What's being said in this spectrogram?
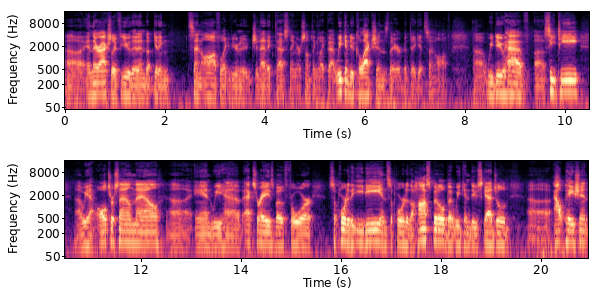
Uh, and there are actually a few that end up getting sent off, like if you're doing genetic testing or something like that. We can do collections there, but they get sent off. Uh, we do have uh, CT, uh, we have ultrasound now, uh, and we have x rays both for support of the ED and support of the hospital, but we can do scheduled uh, outpatient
